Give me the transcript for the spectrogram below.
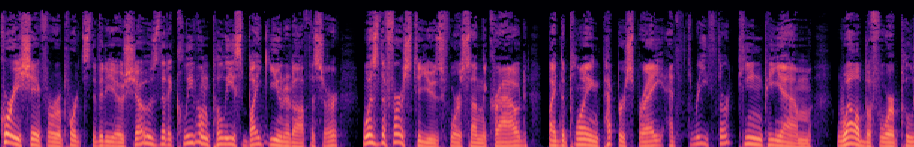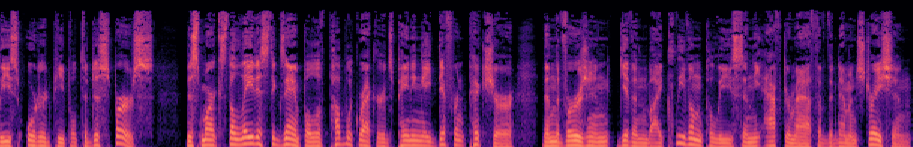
Cory Shaffer reports the video shows that a Cleveland police bike unit officer was the first to use force on the crowd by deploying pepper spray at 3:13 p.m., well before police ordered people to disperse. This marks the latest example of public records painting a different picture than the version given by Cleveland police in the aftermath of the demonstration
